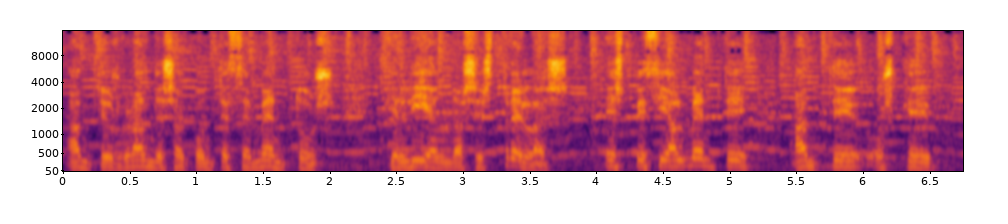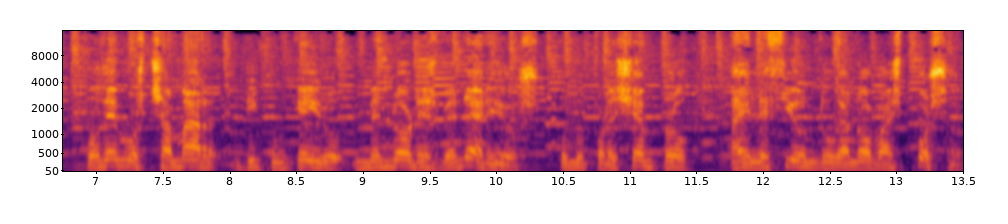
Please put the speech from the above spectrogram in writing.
ante os grandes acontecementos que lían nas estrelas, especialmente ante os que podemos chamar, di Cunqueiro, menores venéreos, como por exemplo a elección dunha nova esposa.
